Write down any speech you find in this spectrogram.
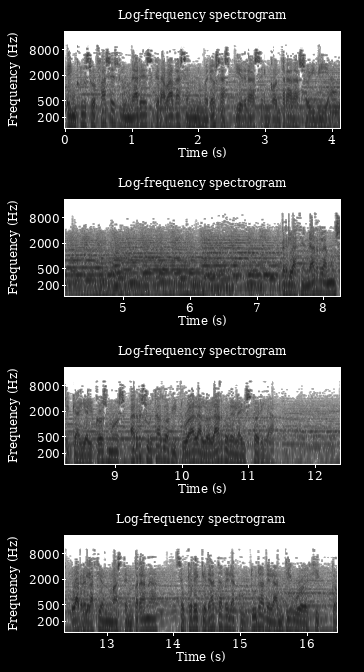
e incluso fases lunares grabadas en numerosas piedras encontradas hoy día. Relacionar la música y el cosmos ha resultado habitual a lo largo de la historia. La relación más temprana se cree que data de la cultura del antiguo Egipto,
